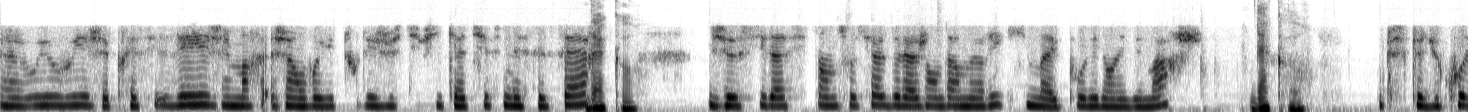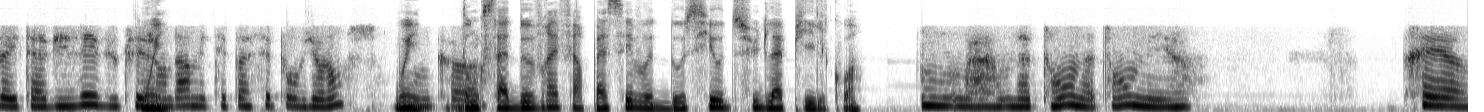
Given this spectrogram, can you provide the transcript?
oui, oui, j'ai précisé, j'ai, j'ai envoyé tous les justificatifs nécessaires. D'accord. J'ai aussi l'assistante sociale de la gendarmerie qui m'a épaulée dans les démarches. D'accord. Puisque du coup, elle a été avisée vu que les gendarmes étaient passés pour violence. Oui, euh, donc, ça devrait faire passer votre dossier au-dessus de la pile, quoi. On, bah, on attend, on attend, mais euh, après, euh,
